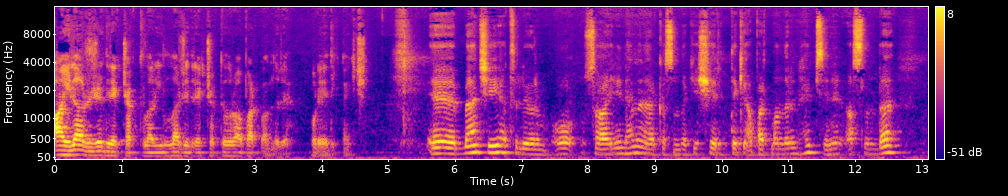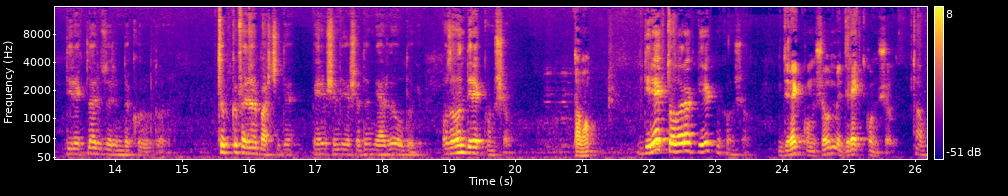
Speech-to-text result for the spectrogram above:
Aylarca direk çaktılar, yıllarca direk çaktılar o apartmanları oraya dikmek için. Ee, ben şeyi hatırlıyorum. O sahilin hemen arkasındaki şeritteki apartmanların hepsinin aslında direkler üzerinde kurulduğunu. Tıpkı Fenerbahçe'de benim şimdi yaşadığım yerde olduğu gibi. O zaman direkt konuşalım. Tamam. Direkt olarak direkt mi konuşalım? Direkt konuşalım ve direkt konuşalım. Tamam.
